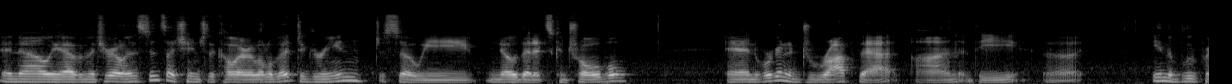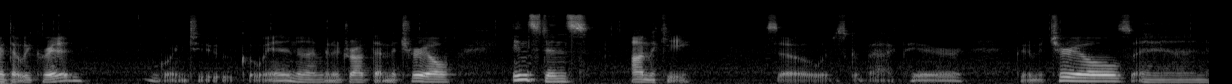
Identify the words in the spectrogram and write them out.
And now we have a material instance. I changed the color a little bit to green just so we know that it's controllable. And we're going to drop that on the uh, in the blueprint that we created. I'm going to go in and I'm going to drop that material instance on the key. So we'll just go back here, go to materials and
